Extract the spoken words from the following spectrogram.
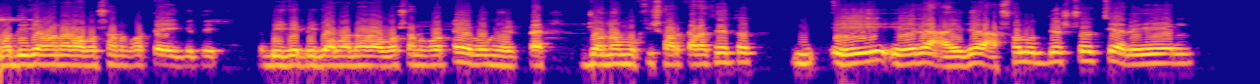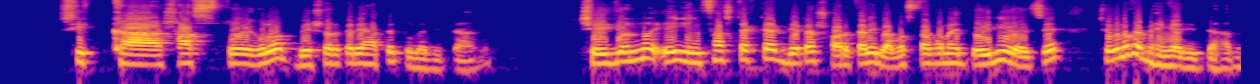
মোদি জামানার অবসান ঘটে, এই যদি বিজেপি জামানার অবসান ঘটে এবং একটা জনমুখী সরকার আছে। তো এই এর, এদের আসল উদ্দেশ্য হচ্ছে রেল শিক্ষা, স্বাস্থ্য, এগুলো বেসরকারি হাতে তুলে দিতে হবে। সেই জন্য এই ইনফ্রাস্ট্রাকচার যেটা সরকারি ব্যবস্থাপনায় তৈরি হয়েছে, সেগুলোকে ভেঙে দিতে হবে।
